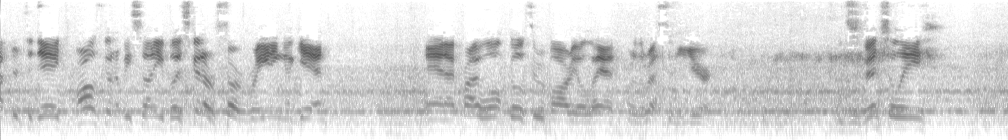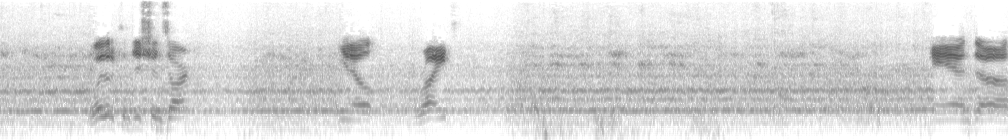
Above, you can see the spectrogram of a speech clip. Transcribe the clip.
after today, tomorrow's going to be sunny, but it's going to start raining again, and I probably won't go through Mario Land for the rest of the year. Because eventually, weather conditions aren't, you know, right. And uh,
